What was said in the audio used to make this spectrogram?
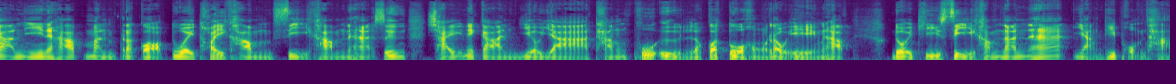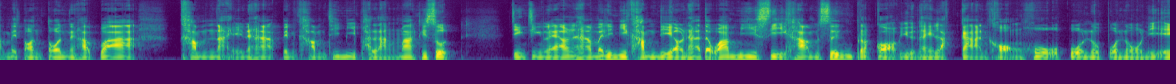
การนี้นะครับมันประกอบด้วยถ้อยคำสี่คำนะฮะซึ่งใช้ในการเยียวยาทั้งผู้อื่นแล้วก็ตัวของเราเองนะครับ โดยที่ 4คำนั้นนะฮะอย่างที่ผมถามไปตอนต้นนะครับว่าคำไหนนะฮะเป็นคำที่มีพลังมากที่สุด จริงๆแล้วนะฮะไม่ได้มีคำเดียวนะฮะแต่ว่ามี 4คำซึ่งประกอบอยู่ในหลักการของโฮโอโปโนโปโนนี้เอ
